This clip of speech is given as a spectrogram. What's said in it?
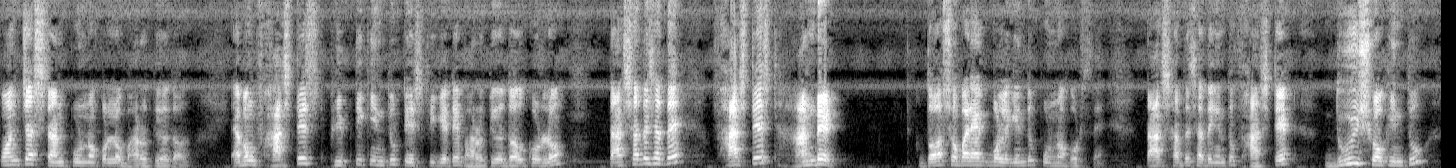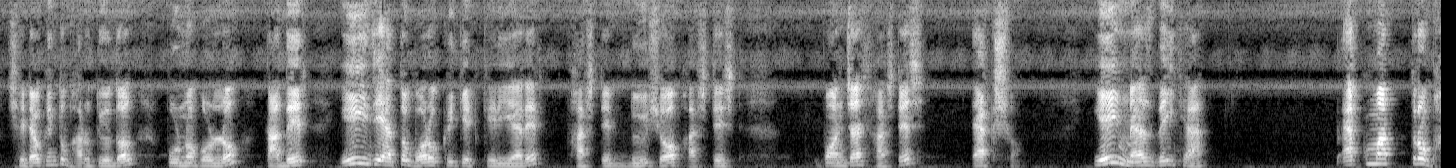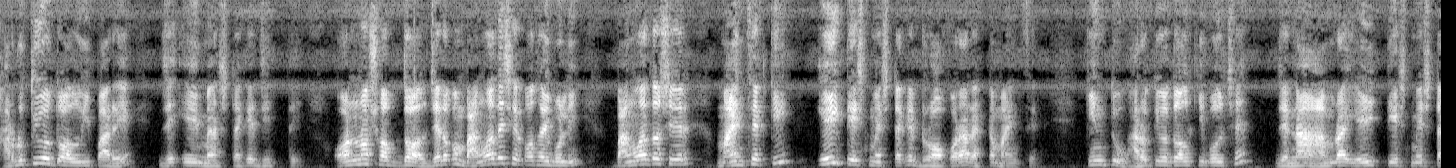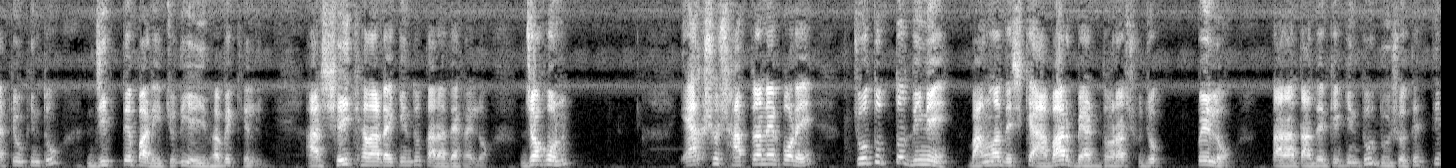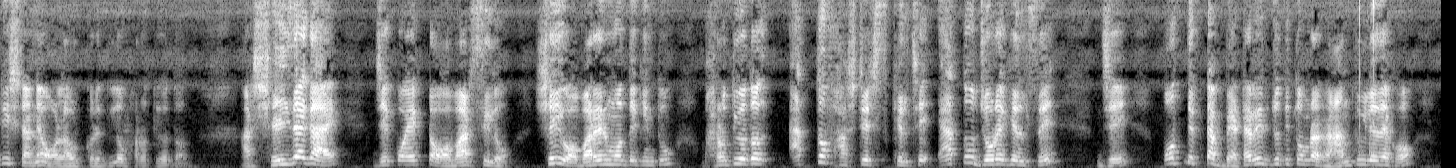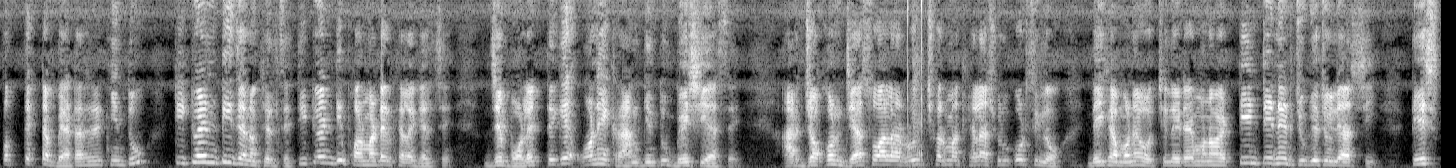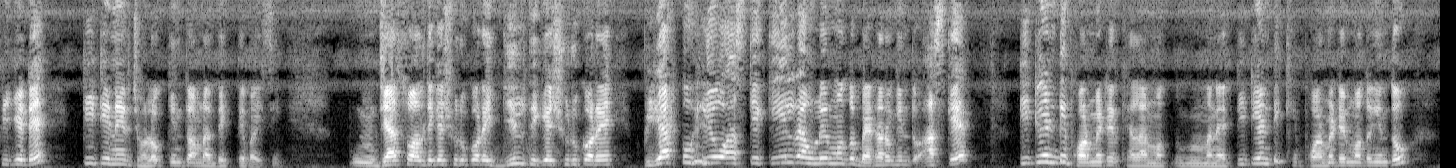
পঞ্চাশ রান পূর্ণ করল ভারতীয় দল। এবং ফার্স্টেস্ট ফিফটি কিন্তু টেস্ট ক্রিকেটে ভারতীয় দল করল। তার সাথে সাথে ফার্স্টেস্ট হান্ড্রেড দশ ওভার এক বলে কিন্তু পূর্ণ করছে। তার সাথে সাথে কিন্তু ফার্স্টেড দুইশো কিন্তু সেটাও কিন্তু ভারতীয় দল পূর্ণ করল। তাদের এই যে এত বড় ক্রিকেট কেরিয়ারের ফার্স্টেড দুইশো ফার্স্টেস্ট পঞ্চাশ ফার্স্টেস্ট একশো। এই ম্যাচ দেখা একমাত্র ভারতীয় দলই পারে যে এই ম্যাচটাকে জিততে। অন্য সব দল, যেরকম বাংলাদেশের কথাই বলি, বাংলাদেশের মাইন্ডসেট কি? এই টেস্ট ম্যাচটাকে ড্র করার একটা মাইন্ডসেট কিন্তু ভারতীয় দল কি বলছে? যে না, আমরা এই টেস্ট ম্যাচটাকেও কিন্তু জিততে পারি, যদি এইভাবে খেলি। আর সেই খেলাটাই কিন্তু তারা দেখাইলো। যখন একশো সাত রানের পরে চতুর্থ দিনে বাংলাদেশকে আবার ব্যাট ধরার সুযোগ পেল, তারা তাদেরকে কিন্তু দুইশো তেত্রিশ রানে অল আউট করে দিল ভারতীয় দল। আর সেই জায়গায় যে কয়েকটা ওভার ছিল, সেই ওভারের মধ্যে কিন্তু ভারতীয় দল এত ফাস্টেস্ট খেলছে, এত জোরে খেলছে যে প্রত্যেকটা ব্যাটারের যদি তোমরা রান তুলে দেখো, প্রত্যেকটা ব্যাটারের কিন্তু টি টোয়েন্টি যেন খেলছে টি টোয়েন্টি ফরম্যাটের খেলা খেলছে, যে বলের থেকে অনেক রান কিন্তু বেশি আছে। আর যখন জ্যাসওয়াল আর রোহিত শর্মা খেলা শুরু করছিল, দেখা মনে হচ্ছিল এটা মনে হয় টি টেনের যুগে চলে আসছি। টেস্ট ক্রিকেটে টি টেনের ঝলক কিন্তু আমরা দেখতে পাইছি। জ্যাসওয়াল থেকে শুরু করে গিল থেকে শুরু করে বিরাট কোহলিও আজকে কে এল রাহুলের মতো ব্যাটারও কিন্তু আজকে টি টোয়েন্টি ফরম্যাটের খেলার মতো মানে টি টোয়েন্টি ফরম্যাটের মতো কিন্তু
